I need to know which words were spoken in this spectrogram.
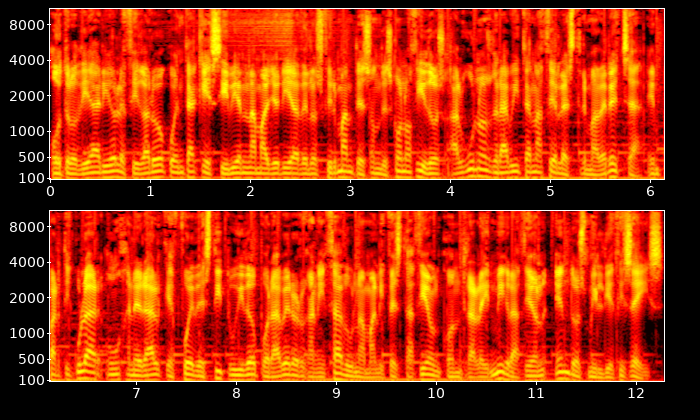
Otro diario, Le Figaro, cuenta que si bien la mayoría de los firmantes son desconocidos, algunos gravitan hacia la extrema derecha, en particular un general que fue destituido por haber organizado una manifestación contra la inmigración en 2016.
